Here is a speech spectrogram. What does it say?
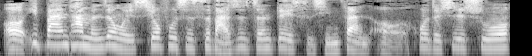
呃，一般他们认为修复式司法是针对死刑犯，呃，或者是说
